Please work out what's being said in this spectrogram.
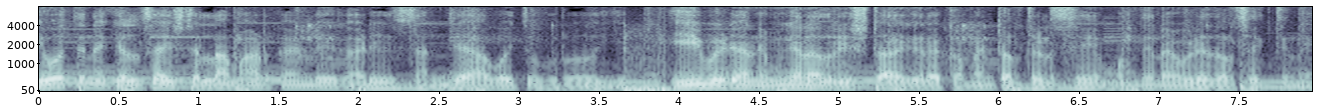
ಇವತ್ತಿನ ಕೆಲಸ ಇಷ್ಟೆಲ್ಲ ಮಾಡ್ಕೊಂಡು ಗಾಡಿ ಸಂಜೆ ಆಗೋಯ್ತು ಗುರು. ಈ ವಿಡಿಯೋ ನಿಮ್ಗೇನಾದ್ರೂ ಇಷ್ಟ ಆಗಿರೋ ಕಮೆಂಟ್ ಅಲ್ಲಿ ತಿಳಿಸಿ. ಮುಂದಿನ ವಿಡಿಯೋದಲ್ಲಿ ಸಿಗ್ತೀನಿ.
